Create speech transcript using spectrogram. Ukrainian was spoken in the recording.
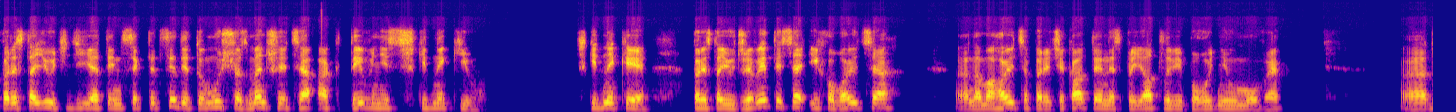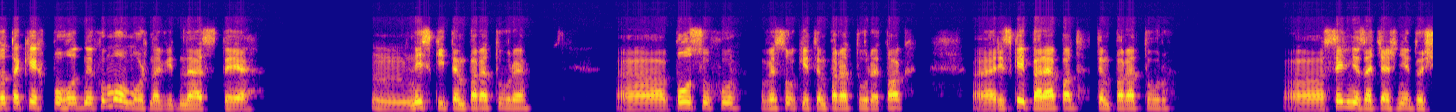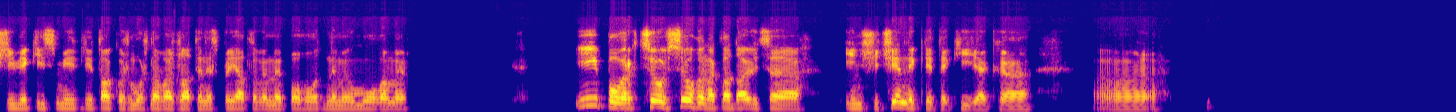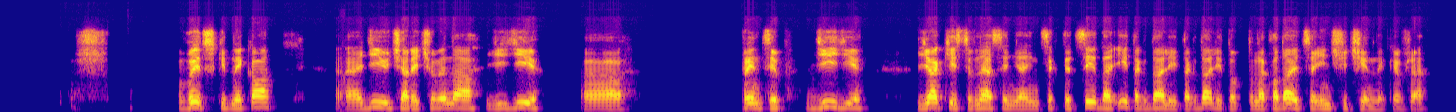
перестають діяти інсектициди, тому що зменшується активність шкідників. Шкідники перестають живитися і ховаються, намагаються перечекати несприятливі погодні умови. До таких погодних умов можна віднести низькі температури, посуху, високі температури, так, різкий перепад температур, Сильні затяжні дощі в якійсь мірі також можна вважати несприятливими погодними умовами. І поверх цього всього накладаються інші чинники, такі як е, е, вид шкідника, е, діюча речовина, її е, принцип дії, якість внесення інсектицида і так далі. і так далі. Тобто накладаються інші чинники вже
